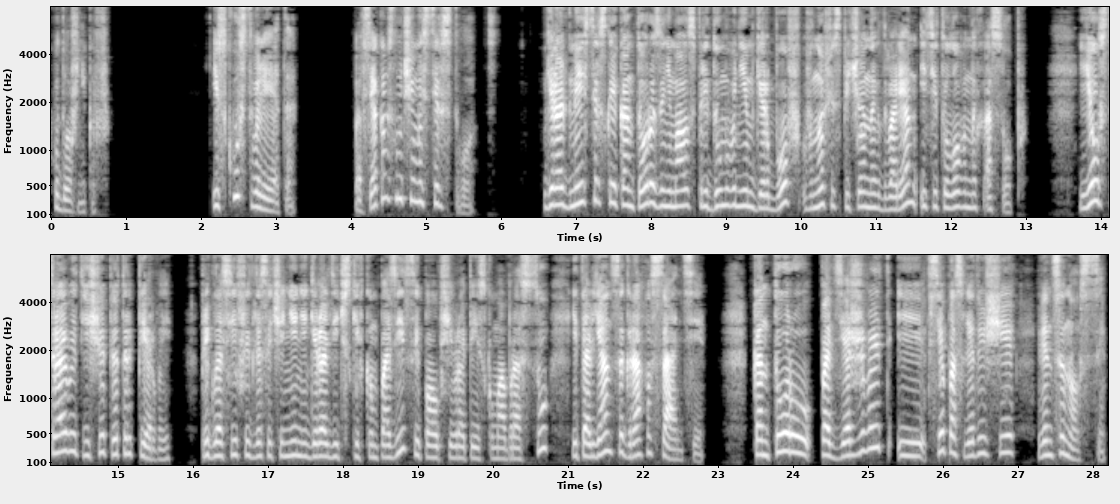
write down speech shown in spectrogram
художников. Искусство ли это? Во всяком случае, мастерство. Геральдмейстерская контора занималась придумыванием гербов вновь испеченных дворян и титулованных особ. Ее устраивает еще Петр I, пригласивший для сочинения геральдических композиций по общеевропейскому образцу итальянца графа Санти. Контору поддерживает и все последующие венценосцы.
